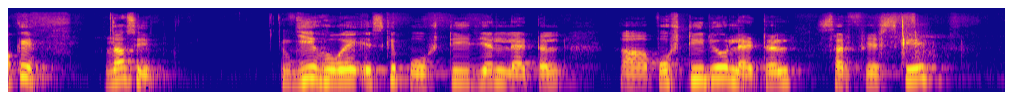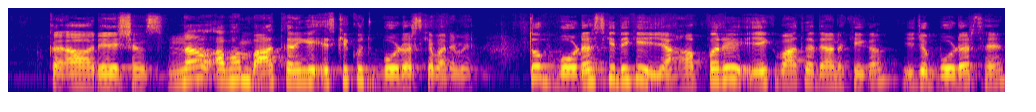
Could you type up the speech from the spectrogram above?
okay ना सी ये हो गए इसके पोस्टीरियर लेटरल पोस्टीरियो लेटरल सरफेस के रिलेशंस ना अब हम बात करेंगे इसके कुछ बॉर्डर्स के बारे में तो बॉर्डर्स की देखिए यहाँ पर एक बात का ध्यान रखिएगा ये जो बॉर्डर्स हैं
